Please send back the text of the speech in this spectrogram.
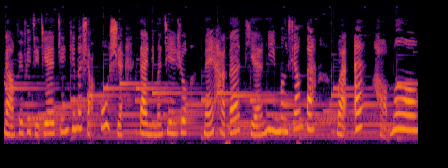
让菲菲姐姐今天的小故事带你们进入美好的甜蜜梦乡吧。晚安，好梦哦。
